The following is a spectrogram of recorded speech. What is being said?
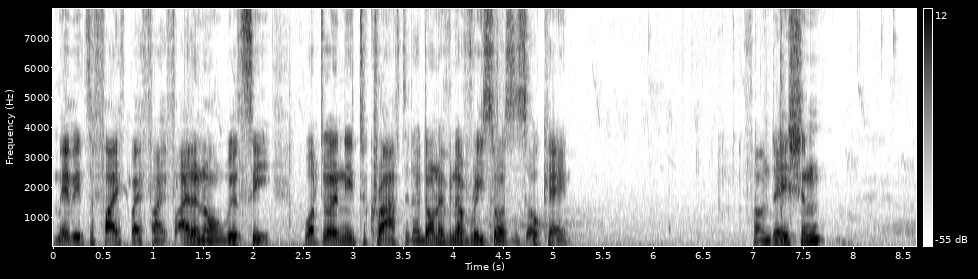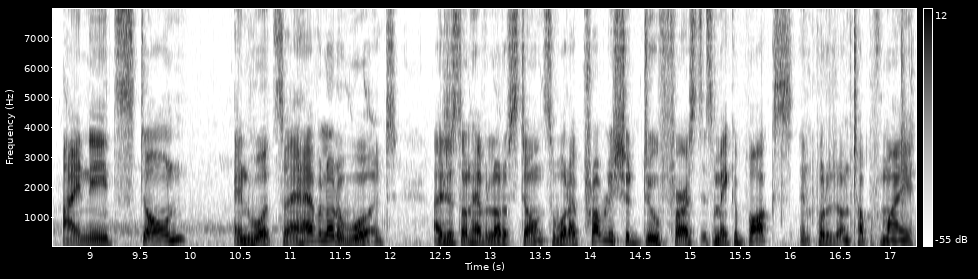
maybe it's a 5 by 5 I don't know, we'll see. What do I need to craft it? I don't have enough resources. Okay. Foundation. I need stone and wood. So I have a lot of wood. I just don't have a lot of stone. So what I probably should do first is make a box and put it on top of my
